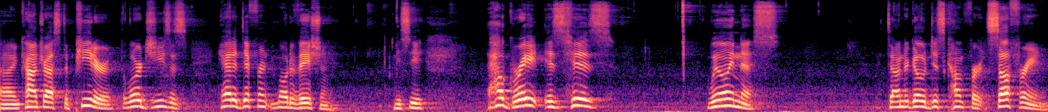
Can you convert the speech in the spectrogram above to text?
uh, in contrast to Peter, the Lord Jesus, he had a different motivation. You see, how great is his willingness to undergo discomfort, suffering.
